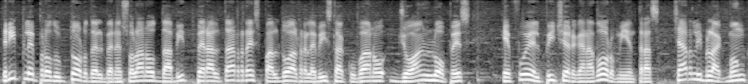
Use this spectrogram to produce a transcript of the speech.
Triple productor del venezolano David Peralta respaldó al relevista cubano Joan López, que fue el pitcher ganador, mientras Charlie Blackmon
